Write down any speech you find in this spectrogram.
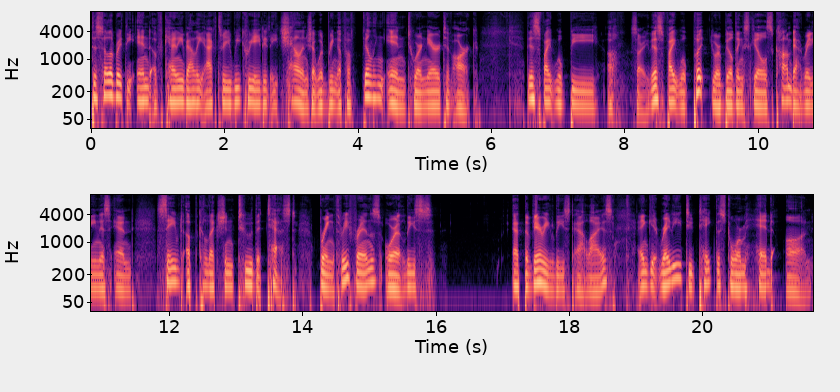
To celebrate the end of Canny Valley Act 3, we created a challenge that would bring a fulfilling end to our narrative arc. This fight will be, oh, sorry, this fight will put your building skills, combat readiness, and saved up collection to the test. Bring three friends, or at least, at the very least, allies, and get ready to take the storm head on.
